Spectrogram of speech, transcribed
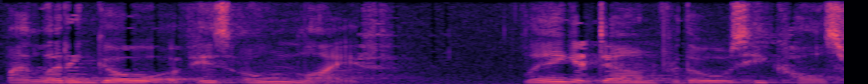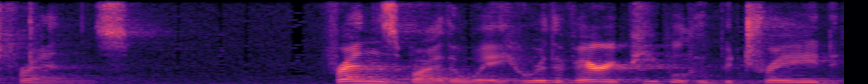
By letting go of his own life laying it down for those he calls friends. Friends, by the way, who are the very people who betrayed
